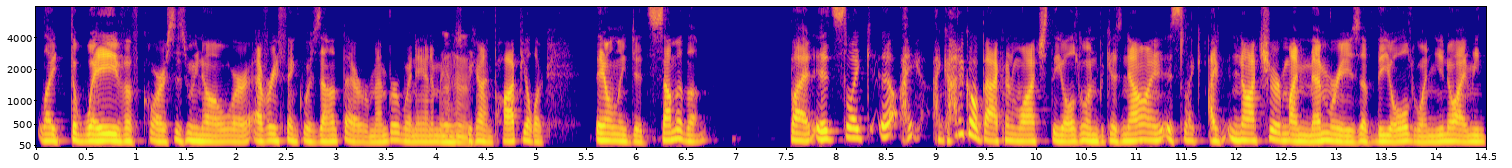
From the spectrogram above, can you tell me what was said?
like the wave, of course, as we know, where everything was out there. Remember when anime was mm-hmm. becoming popular? They only did some of them. But it's like uh, I, I got to go back and watch the old one because now I, it's like I'm not sure my memories of the old one. You know, I mean,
